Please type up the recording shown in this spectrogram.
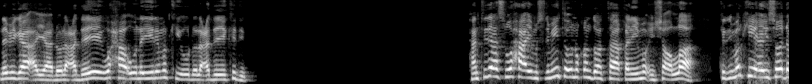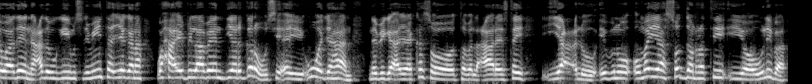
Nebiga ayaa dhoola caddeeyey waxa uuna yidhi markii uu dhoola caddeeyey kadib. Hantidaas waxa ay muslimiinta u noqon doontaa qaniimo insha allah kadib markii ay soo dhowaadeen cadowgii muslimiinta iyagana waxa ay bilaabeen diyaargarow si ay u wajahaan. Nebiga ayaa ka soo tabalcaaraystay yaclu ibnu umaya soddon rati iyo weliba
